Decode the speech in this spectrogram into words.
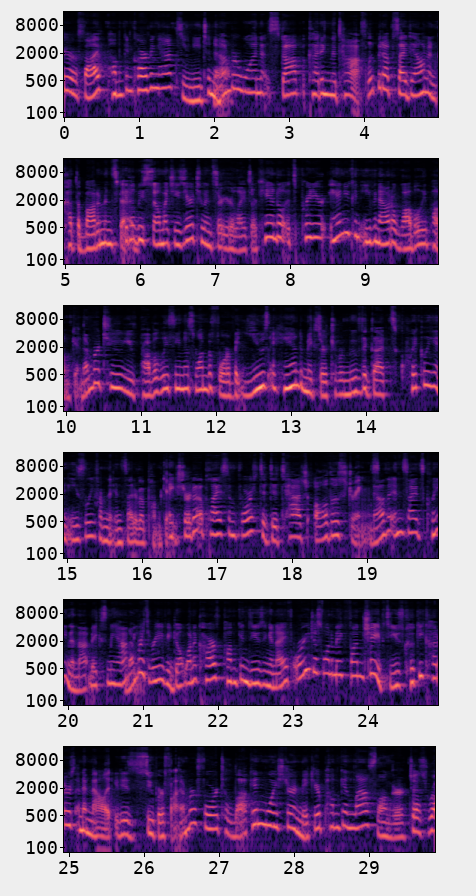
Here are five pumpkin carving hacks you need to know. Number one, stop cutting the top. Flip it upside down and cut the bottom instead. It'll be so much easier to insert your lights or candle. It's prettier and you can even out a wobbly pumpkin. Number two, you've probably seen this one before, but use a hand mixer to remove the guts quickly and easily from the inside of a pumpkin. Make sure to apply some force to detach all those strings. Now the inside's clean and that makes me happy. Number three, if you don't want to carve pumpkins using a knife or you just want to make fun shapes, use cookie cutters and a mallet. It is super fun. Number four, to lock in moisture and make your pumpkin last longer, just rub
